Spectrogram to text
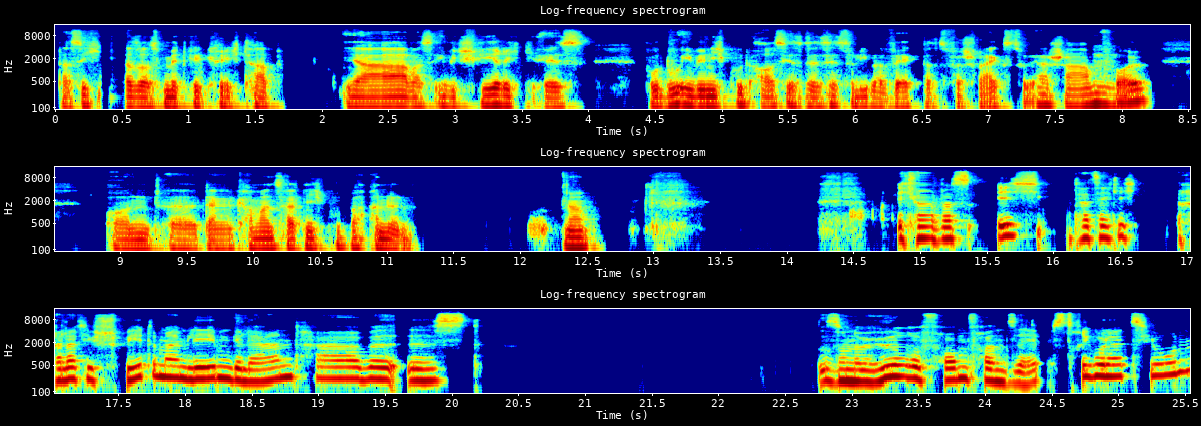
dass ich also was mitgekriegt habe, ja, was irgendwie schwierig ist, wo du irgendwie nicht gut aussiehst, das lässt du lieber weg, das verschweigst du eher schamvoll mhm. Und äh, dann kann man es halt nicht gut behandeln. Ja. Ich glaube, was ich tatsächlich relativ spät in meinem Leben gelernt habe, ist so eine höhere Form von Selbstregulation.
